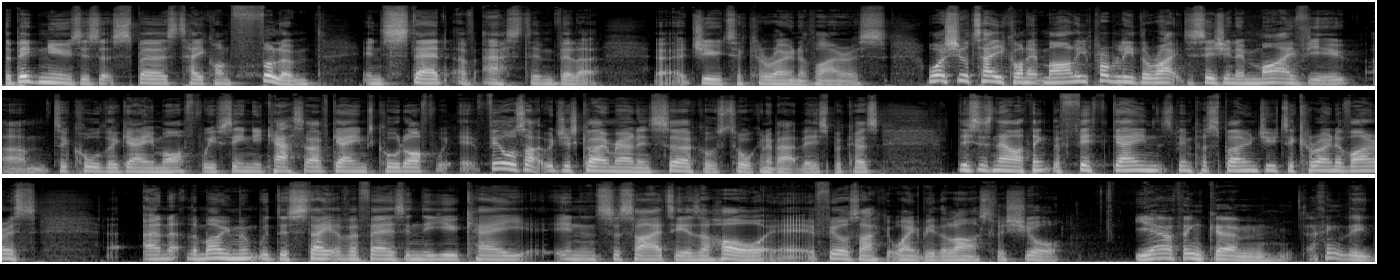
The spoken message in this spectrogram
the big news is that Spurs take on Fulham instead of Aston Villa uh, due to coronavirus. What's your take on it, Marley? Probably the right decision, in my view, um, to call the game off. We've seen Newcastle have games called off. It feels like we're just going around in circles talking about this because this is now, I think, the fifth game that's been postponed due to coronavirus. And at the moment, with the state of affairs in the UK, in society as a whole, it feels like it won't be the last for sure. Yeah, I think um, I think they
